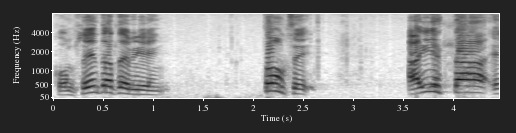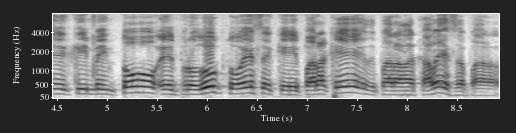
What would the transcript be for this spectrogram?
concéntrate bien. Entonces, ahí está el que inventó el producto ese que, ¿para qué? Para la cabeza, para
